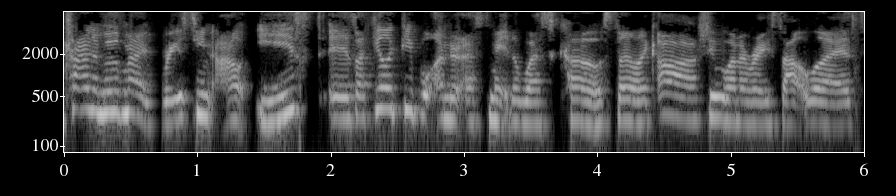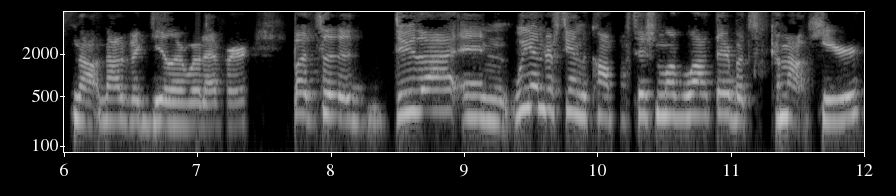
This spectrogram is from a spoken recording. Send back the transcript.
trying to move my racing out east is I feel like people underestimate the West Coast. They're like, ah, oh, she want to race out west, not not a big deal or whatever. But to do that, and we understand the competition level out there, but to come out here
